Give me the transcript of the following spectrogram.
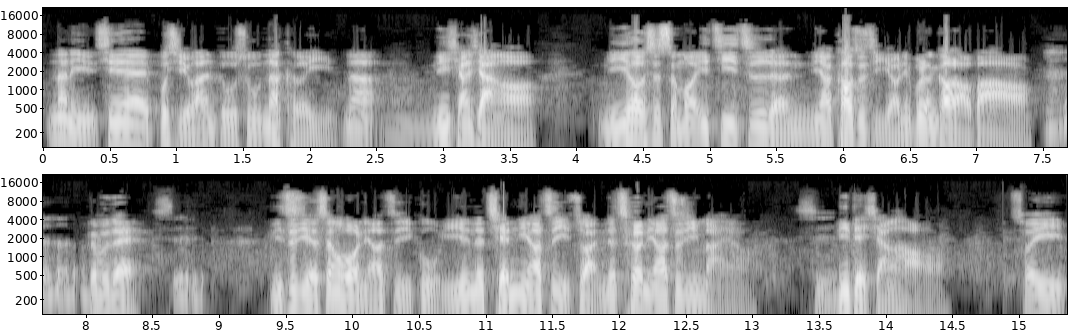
那你现在不喜欢读书，那可以。那你想想哦，你以后是什么一技之人？你要靠自己哦，你不能靠老爸哦，对不对？是，你自己的生活你要自己顾，以前的钱你要自己赚，你的车你要自己买哦。是，你得想好哦。所以。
